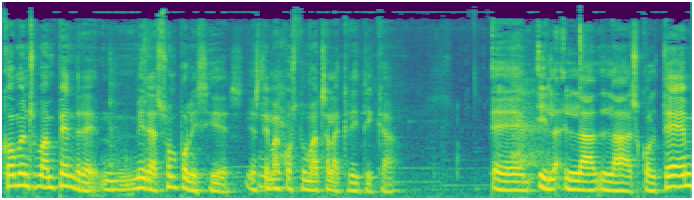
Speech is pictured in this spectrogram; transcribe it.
com ens ho van prendre? Mira, som policies i estem yeah. acostumats a la crítica Eh, I l'escoltem,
